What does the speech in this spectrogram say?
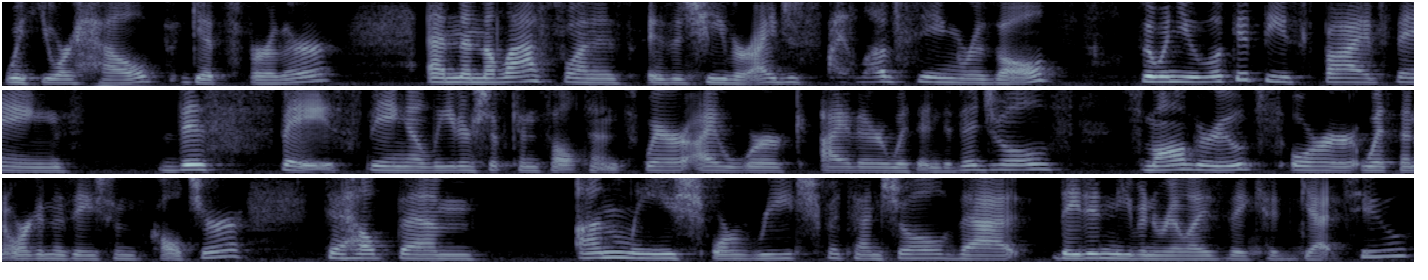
with your help gets further. And then the last one is is achiever. I just I love seeing results. So when you look at these five things, this space being a leadership consultant where I work either with individuals, small groups, or with an organization's culture to help them unleash or reach potential that they didn't even realize they could get to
